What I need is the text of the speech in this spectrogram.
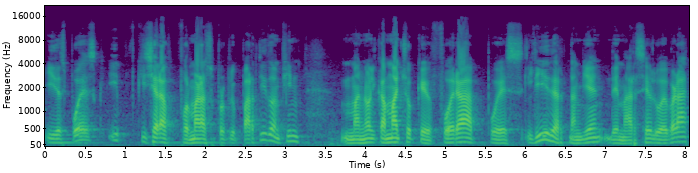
y después y quisiera formar a su propio partido, en fin, Manuel Camacho que fuera pues líder también de Marcelo Ebrard.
